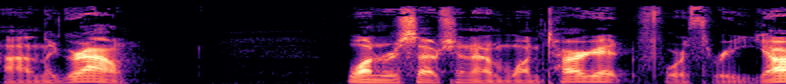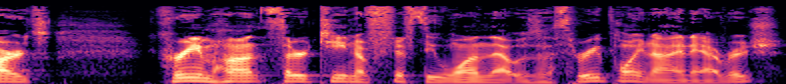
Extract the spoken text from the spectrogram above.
on the ground. One reception on one target for three yards. Kareem Hunt, 13 of 51. That was a 3.9 average.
